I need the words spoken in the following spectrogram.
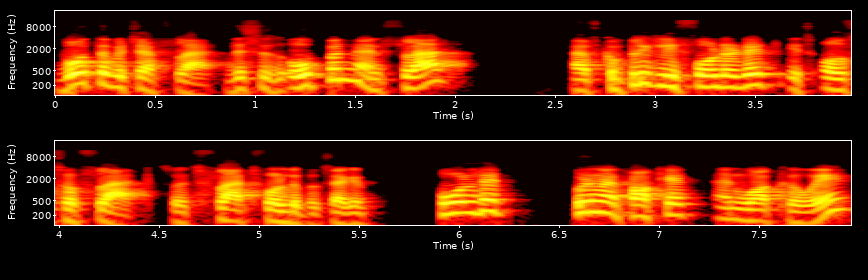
both of which are flat. This is open and flat. I've completely folded it. It's also flat. So it's flat foldable. So I can fold it, put it in my pocket, and walk away.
